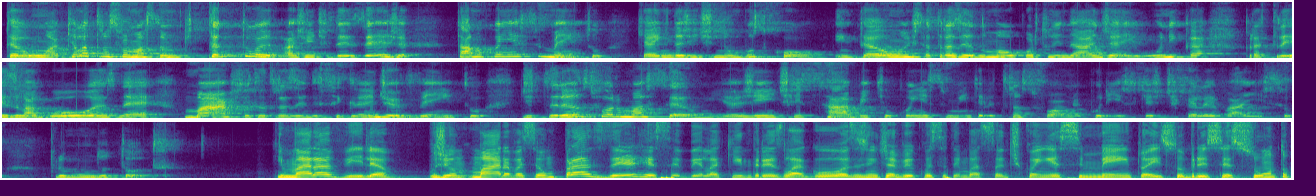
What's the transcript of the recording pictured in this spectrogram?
Então, aquela transformação que tanto a gente deseja está no conhecimento que ainda a gente não buscou. Então, está trazendo uma oportunidade aí única para Três Lagoas, né? Março está trazendo esse grande evento de transformação e a gente sabe que o conhecimento ele transforma, é por isso que a gente quer levar isso para o mundo todo. Que maravilha. Mara, vai ser um prazer recebê-la aqui em Três Lagoas. A gente já viu que você tem bastante conhecimento aí sobre esse assunto.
